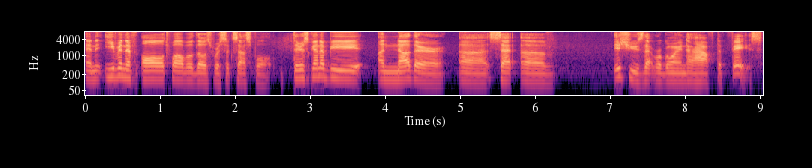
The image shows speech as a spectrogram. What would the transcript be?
and even if all 12 of those were successful there's going to be another uh, set of issues that we're going to have to face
